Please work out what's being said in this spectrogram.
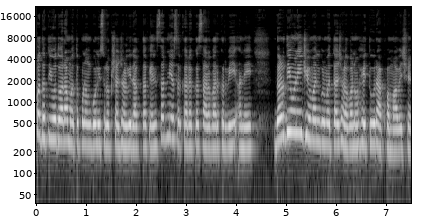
પદ્ધતિઓ દ્વારા મહત્વપૂર્ણ અંગોની સુરક્ષા જાળવી રાખતા કેન્સરની અસરકારક સારવાર કરવી અને દર્દીઓની જીવન ગુણવત્તા જાળવવાનો હેતુ રાખવામાં આવે છે.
